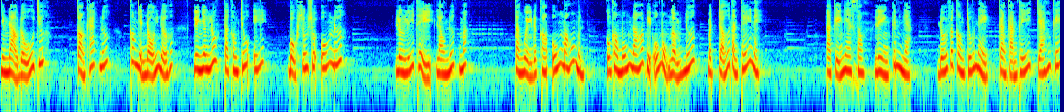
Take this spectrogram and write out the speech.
Nhưng nào đủ chứ? Còn khát nước, không nhịn nổi nữa, liền nhân lúc ta không chú ý, bột xuống suối uống nước. Lương Lý Thị lau nước mắt. Ta nguyện để con uống máu mình, cũng không muốn nó vì uống một ngụm nước mà trở thành thế này. A Kỷ nghe xong liền kinh ngạc, đối với công chúa này càng cảm thấy chán ghét.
